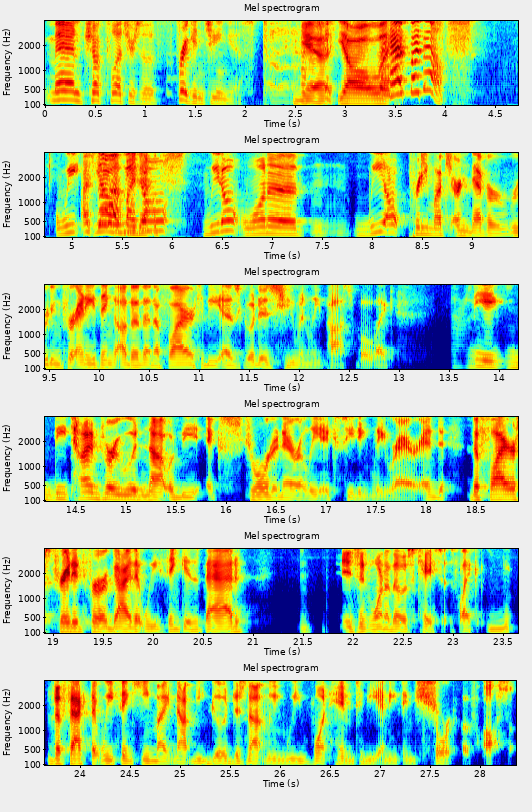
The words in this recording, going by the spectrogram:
man, Chuck Fletcher's a friggin' genius. I yeah, just- y'all. I had my doubts. we I still have my doubts. We don't want to. We all pretty much are never rooting for anything other than a flyer to be as good as humanly possible. Like the the times where we would not would be extraordinarily, exceedingly rare. And the Flyers traded for a guy that we think is bad isn't one of those cases. Like the fact that we think he might not be good does not mean we want him to be anything short of awesome.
